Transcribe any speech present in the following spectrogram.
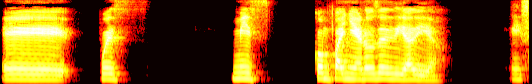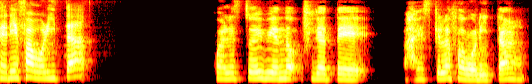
Eh, pues mis compañeros de día a día. ¿Serie favorita? ¿Cuál estoy viendo? Fíjate, es que la favorita,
